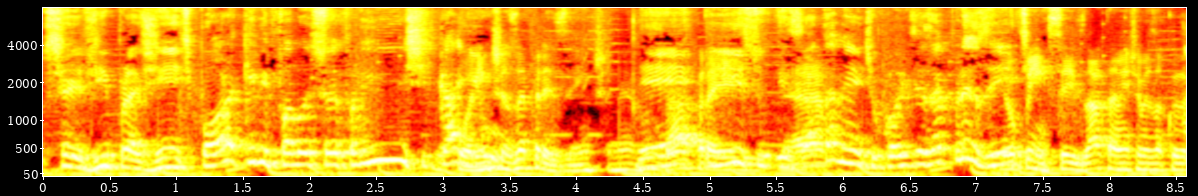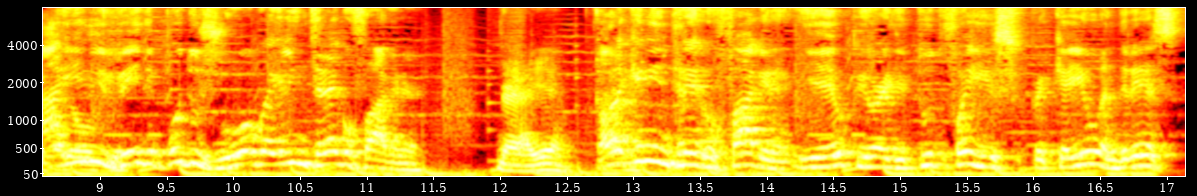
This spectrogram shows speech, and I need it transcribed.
servir pra gente. Por hora que ele falou isso aí, eu falei, ixi, o caiu. Corinthians é presente, né? Não É, pra ele. isso, É. exatamente. O Corinthians é presente. Eu pensei exatamente a mesma coisa. Aí ele vem depois do jogo, aí ele entrega o Fagner. É, aí é. A hora que ele entrega o Fagner, e aí o pior de tudo foi isso, porque aí o Andrés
